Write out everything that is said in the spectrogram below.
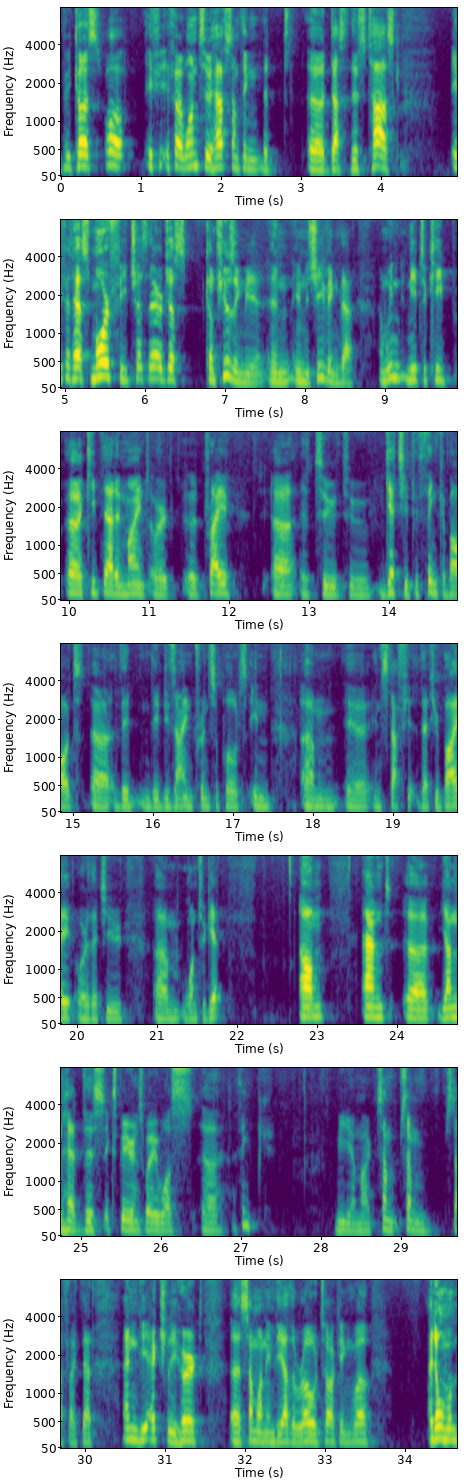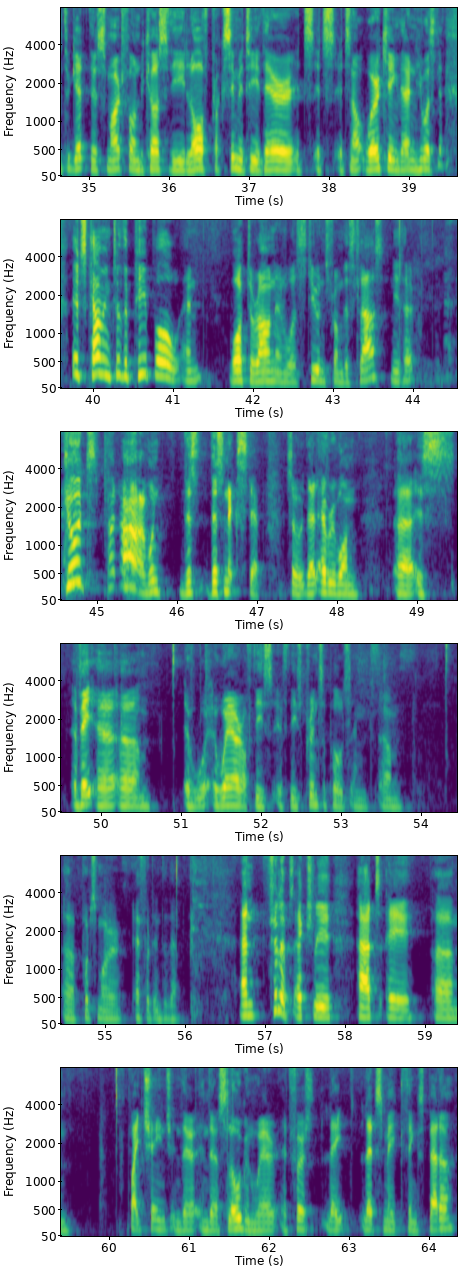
because, well, if, if I want to have something that uh, does this task, if it has more features, they're just confusing me in, in achieving that. And we need to keep, uh, keep that in mind or uh, try uh, to, to get you to think about uh, the, the design principles in, um, uh, in stuff that you buy or that you um, want to get. Um, and Jan had this experience where he was, I think, MediaMarkt, some, some stuff like that. And he actually heard uh, someone in the other row talking, well, I don't want to get this smartphone because the law of proximity there, it's, it's, it's not working there. And he was, it's coming to the people. And walked around and was students from this class. Good, but ah, I want this, this next step. So that everyone uh, is uh, um, aware of these, of these principles and um, uh, puts more effort into that. And Philips actually had a um, quite change in their, in their slogan where at first, late, let's make things better.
